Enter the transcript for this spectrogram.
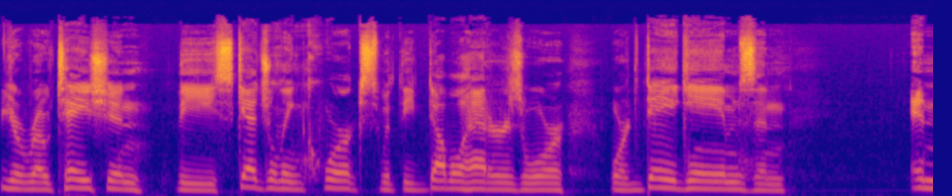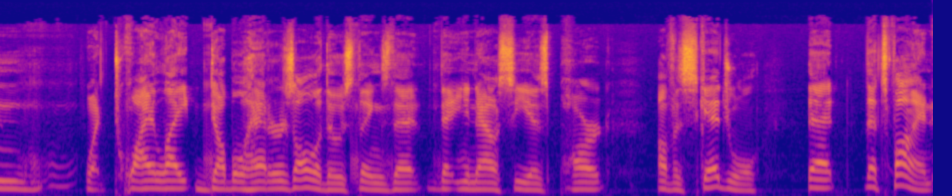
your rotation, the scheduling quirks with the doubleheaders or or day games and and what twilight doubleheaders, all of those things that that you now see as part of a schedule. That that's fine.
